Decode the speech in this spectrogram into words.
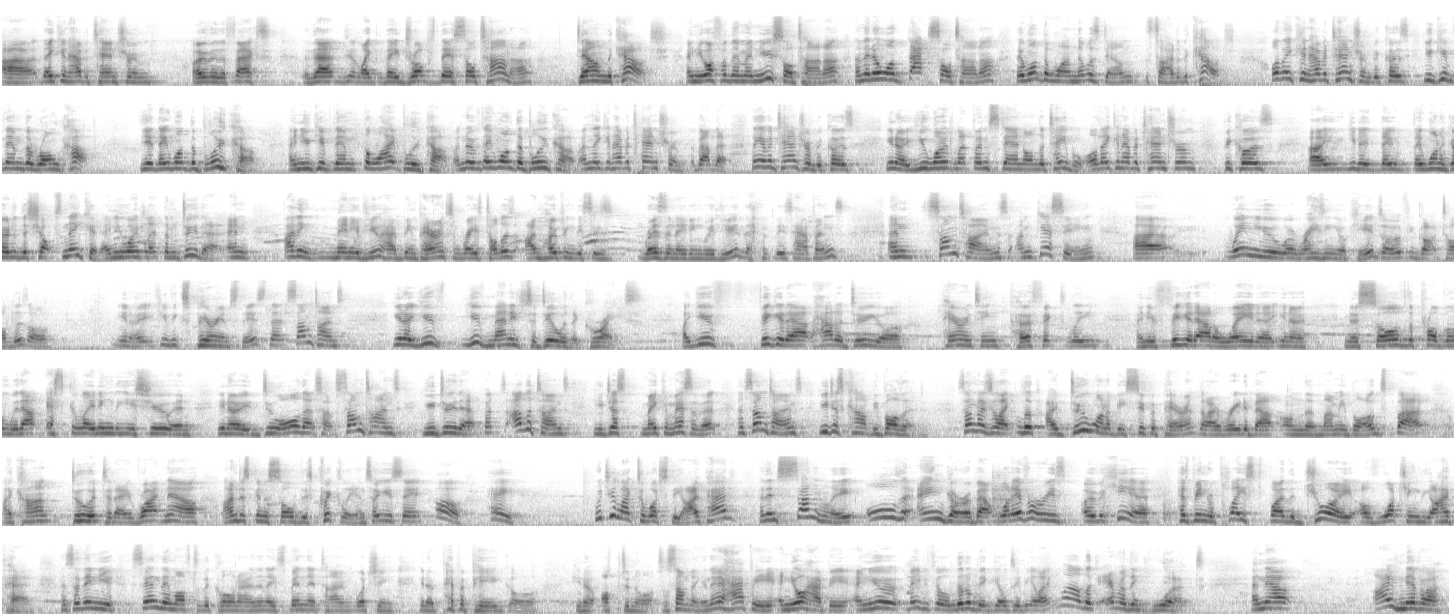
uh, they can have a tantrum over the fact that like they dropped their sultana down the couch and you offer them a new sultana and they don't want that sultana they want the one that was down the side of the couch or they can have a tantrum because you give them the wrong cup yeah, they want the blue cup and you give them the light blue cup. And no, they want the blue cup, and they can have a tantrum about that. They have a tantrum because you know you won't let them stand on the table, or they can have a tantrum because uh, you know they, they want to go to the shops naked, and you won't let them do that. And I think many of you have been parents and raised toddlers. I'm hoping this is resonating with you that this happens. And sometimes I'm guessing uh, when you were raising your kids, or if you've got toddlers, or you know if you've experienced this, that sometimes you know, you've, you've managed to deal with it great. Like you've figured out how to do your parenting perfectly, and you've figured out a way to, you know, you know, solve the problem without escalating the issue and, you know, do all that stuff. Sometimes you do that, but other times you just make a mess of it, and sometimes you just can't be bothered. Sometimes you're like, look, I do want to be super parent that I read about on the mummy blogs, but I can't do it today. Right now, I'm just going to solve this quickly. And so you say, oh, hey, would you like to watch the iPad? And then suddenly, all the anger about whatever is over here has been replaced by the joy of watching the iPad. And so then you send them off to the corner, and then they spend their time watching, you know, Peppa Pig or, you know, Octonauts or something. And they're happy, and you're happy, and you maybe feel a little bit guilty, but you're like, well, look, everything's worked. And now, I've never,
